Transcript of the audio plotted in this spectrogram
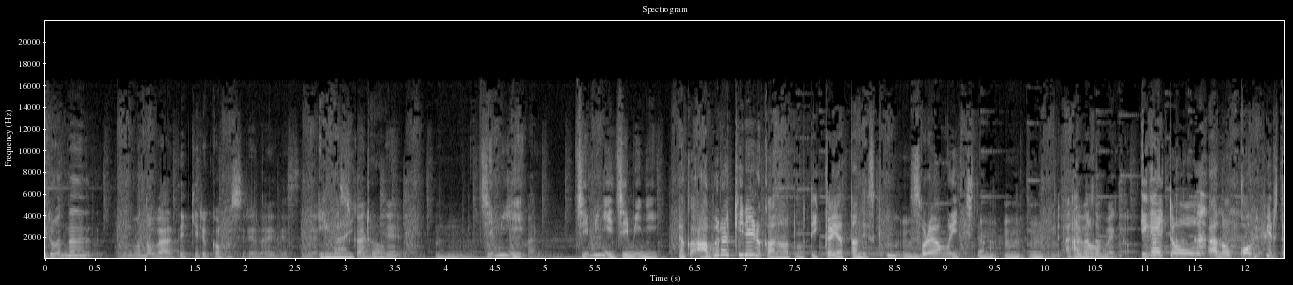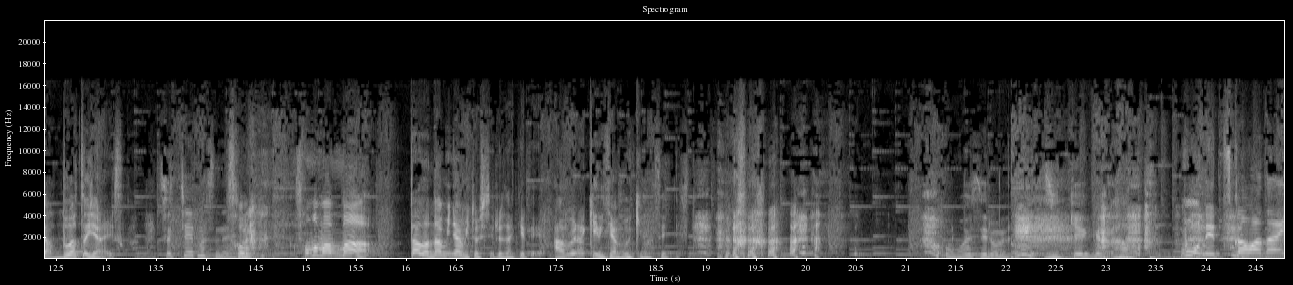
いろんなものができるかもしれないですね。意外と。確かにね、うん、地味に地味に地味に。なんか油切れるかなと思って一回やったんですけど、うんうん。それは無理でした、うんうんうん。あれはダメか。意外とあのコーヒーフィルター分厚いじゃないですか。吸っちゃいますね。そう。そのまんまただなみなみとしてるだけで油切りには向きませんでした。面白い。実験が。もうね使わない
